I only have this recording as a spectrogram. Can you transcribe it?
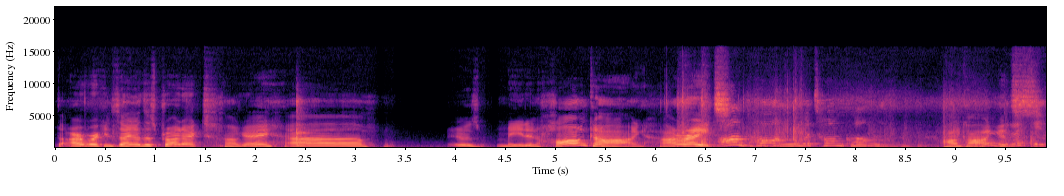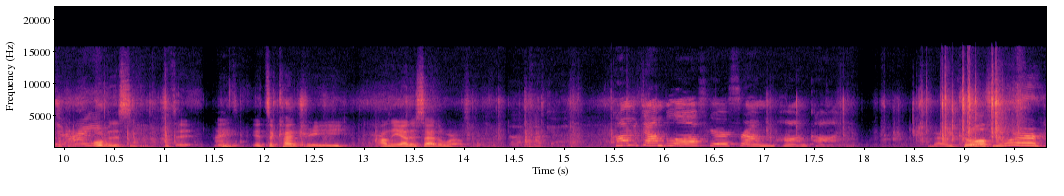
The artwork and design of this product, okay. Um, it was made in Hong Kong. All right, Hong Kong. What's Hong Kong? Hong Kong. It's right? over the sea. It's a, it's, it's a country on the other side of the world. Oh, okay. Comment down below if you're from Hong Kong. Very cool if you were.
